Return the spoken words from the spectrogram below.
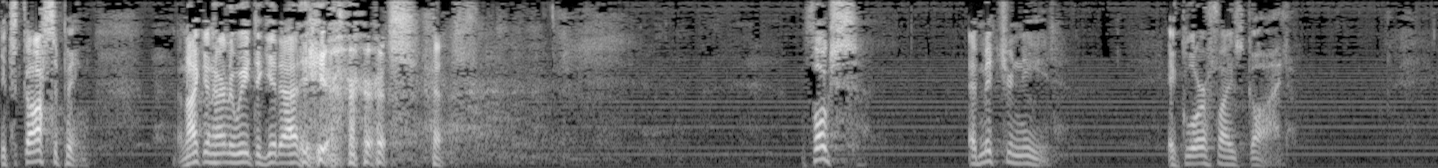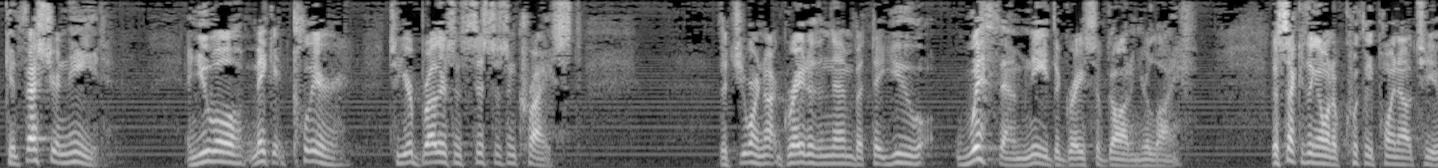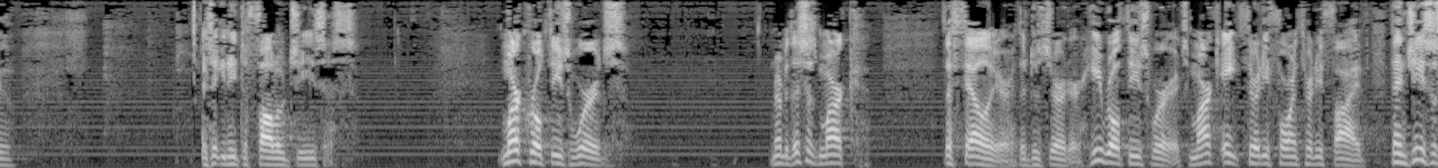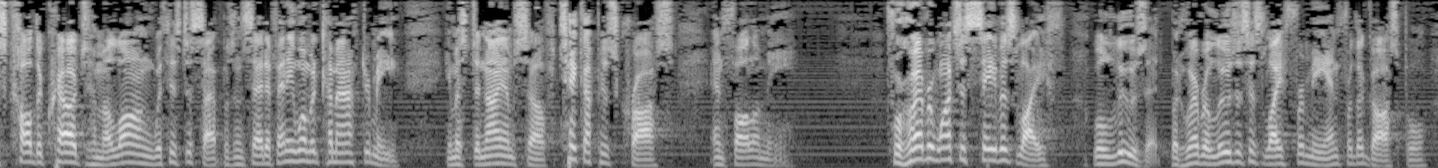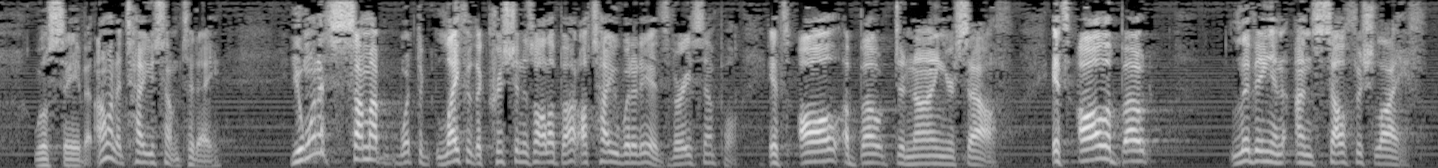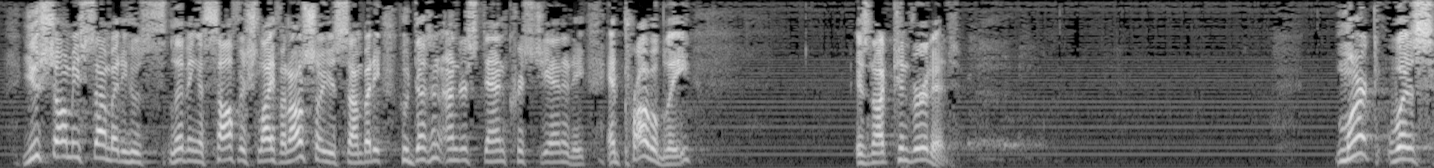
it's gossiping. And I can hardly wait to get out of here. Folks, admit your need. It glorifies God. Confess your need, and you will make it clear to your brothers and sisters in Christ that you are not greater than them, but that you, with them, need the grace of God in your life. The second thing I want to quickly point out to you is that you need to follow Jesus. Mark wrote these words. Remember, this is Mark the failure, the deserter. He wrote these words, Mark 8, 34 and 35. Then Jesus called the crowd to him along with his disciples and said, If anyone would come after me, he must deny himself, take up his cross, and follow me. For whoever wants to save his life will lose it, but whoever loses his life for me and for the gospel will save it. I want to tell you something today. You want to sum up what the life of the Christian is all about? I'll tell you what it is. Very simple. It's all about denying yourself. It's all about living an unselfish life. You show me somebody who's living a selfish life, and I'll show you somebody who doesn't understand Christianity and probably is not converted. Mark was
